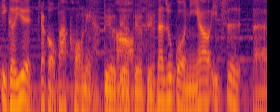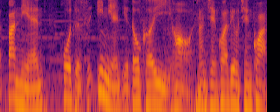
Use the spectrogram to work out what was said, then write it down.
一个月才狗八块呢，嗯对对哦对对那如果你要一次呃半年或者是一年也都可以哈，三千块六千块，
